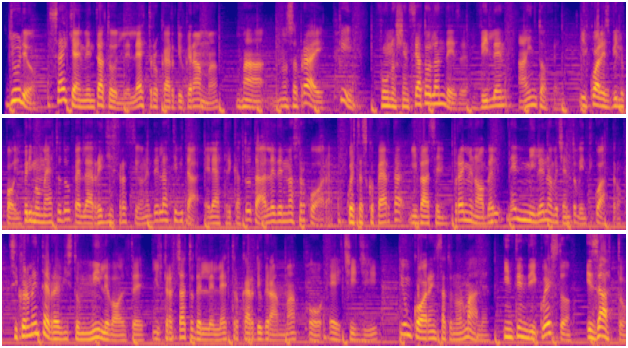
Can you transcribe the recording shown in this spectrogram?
Giulio, sai chi ha inventato l'elettrocardiogramma? Ma non saprai. Chi? fu uno scienziato olandese, Willem Einthoven, il quale sviluppò il primo metodo per la registrazione dell'attività elettrica totale del nostro cuore. Questa scoperta gli valse il premio Nobel nel 1924. Sicuramente avrai visto mille volte il tracciato dell'elettrocardiogramma, o ECG, di un cuore in stato normale. Intendi questo? Esatto!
